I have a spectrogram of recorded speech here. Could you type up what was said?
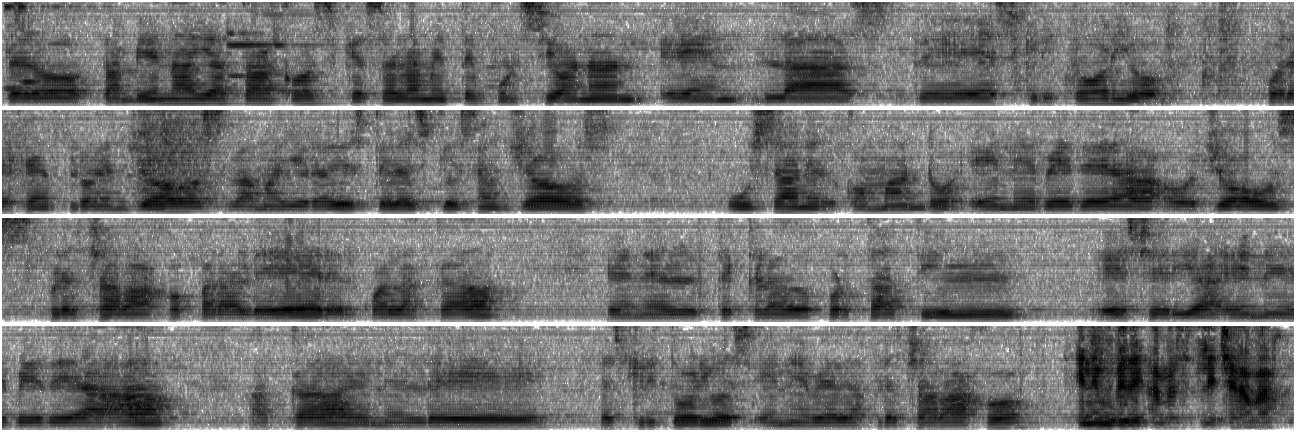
pero también hay atajos que solamente funcionan en las de escritorio. Por ejemplo, en JAWS, la mayoría de ustedes que usan JAWS usan el comando NVDA o JAWS flecha abajo para leer, el cual acá en el teclado portátil eh, sería NVDA. Acá en el de escritorio es NVDA flecha abajo. NVDA más flecha abajo.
